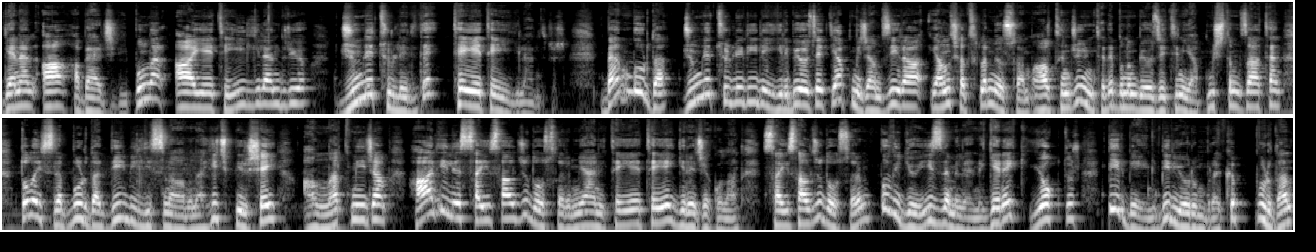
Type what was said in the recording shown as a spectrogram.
genel A haberciliği. Bunlar AYT'yi ilgilendiriyor. Cümle türleri de TYT'yi ilgilendirir. Ben burada cümle türleriyle ilgili bir özet yapmayacağım. Zira yanlış hatırlamıyorsam 6. ünitede bunun bir özetini yapmıştım zaten. Dolayısıyla burada dil bilgisi namına hiçbir şey anlatmayacağım. Haliyle sayısalcı dostlarım yani TYT'ye girecek olan sayısalcı dostlarım bu videoyu izlemelerine gerek yoktur. Bir beğeni bir yorum bırakıp buradan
